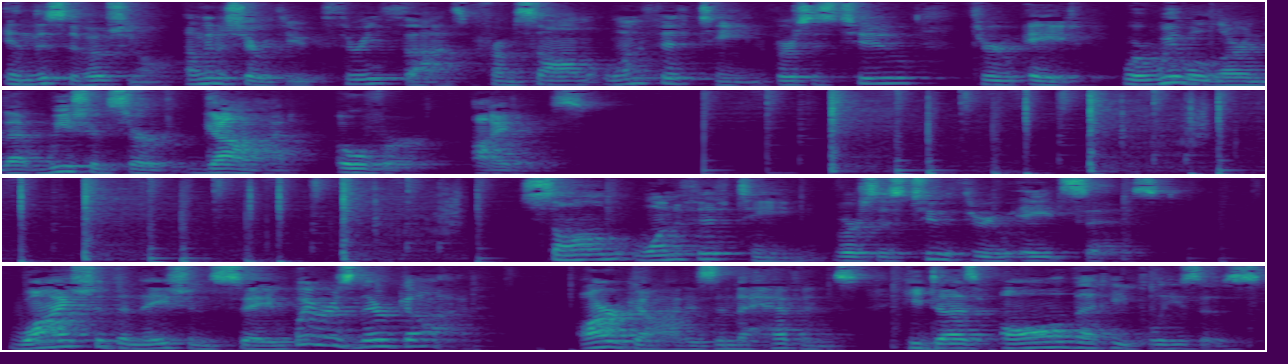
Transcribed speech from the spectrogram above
In this devotional, I'm going to share with you three thoughts from Psalm 115, verses 2 through 8, where we will learn that we should serve God over idols. Psalm 115, verses 2 through 8 says, Why should the nations say, Where is their God? Our God is in the heavens. He does all that he pleases.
